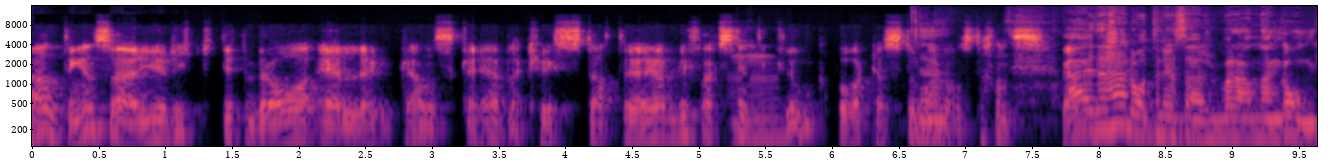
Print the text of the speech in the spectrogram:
Antingen så är det ju riktigt bra eller ganska jävla krystat. Jag blir faktiskt Mm. inte klok på vart jag står Nej. någonstans. själv. Nej, den här låten är så här varannan gång.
